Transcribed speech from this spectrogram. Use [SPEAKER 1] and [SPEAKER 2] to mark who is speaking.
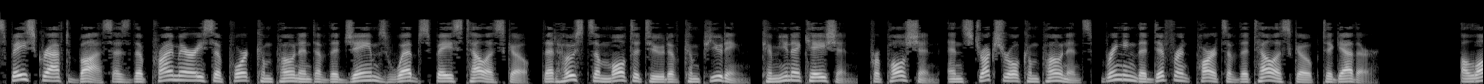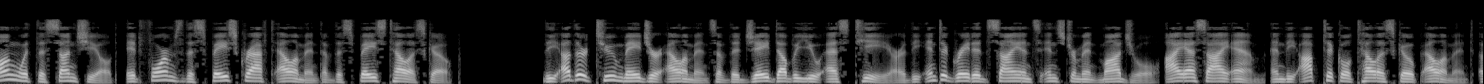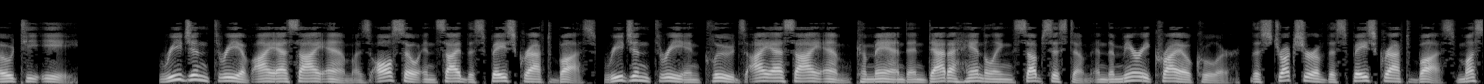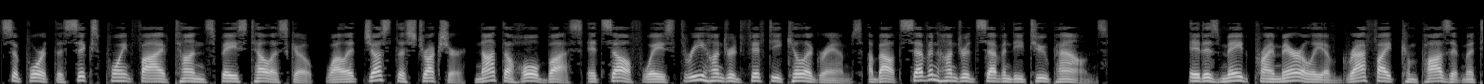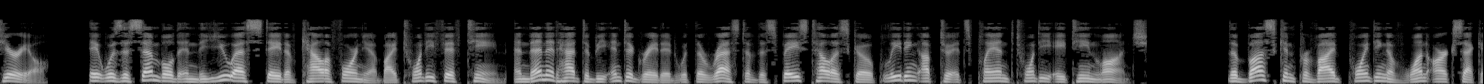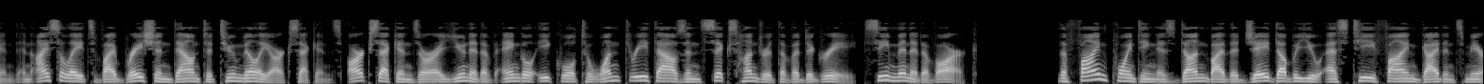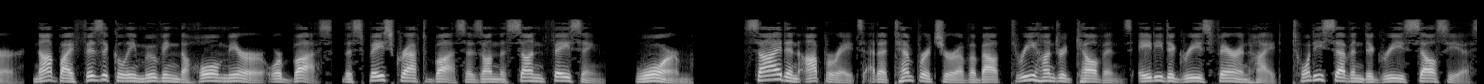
[SPEAKER 1] Spacecraft Bus is the primary support component of the James Webb Space Telescope, that hosts a multitude of computing, communication, propulsion, and structural components, bringing the different parts of the telescope together. Along with the sunshield, it forms the spacecraft element of the Space Telescope. The other two major elements of the JWST are the Integrated Science Instrument Module and the Optical Telescope Element. Region 3 of ISIM is also inside the spacecraft bus. Region 3 includes ISIM command and data handling subsystem and the MIRI cryocooler. The structure of the spacecraft bus must support the 6.5-ton space telescope, while it just the structure, not the whole bus itself weighs 350 kilograms, about 772 pounds. It is made primarily of graphite composite material, it was assembled in the U.S. state of California by 2015, and then it had to be integrated with the rest of the Space Telescope leading up to its planned 2018 launch. The bus can provide pointing of 1 arcsecond and isolates vibration down to 2 milliarcseconds arcseconds are a unit of angle equal to 1 3600th of a degree, see minute of arc. The fine pointing is done by the JWST fine guidance mirror, not by physically moving the whole mirror or bus. The spacecraft bus is on the sun-facing warm side and operates at a temperature of about 300 kelvins 80 degrees Fahrenheit, 27 degrees Celsius.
